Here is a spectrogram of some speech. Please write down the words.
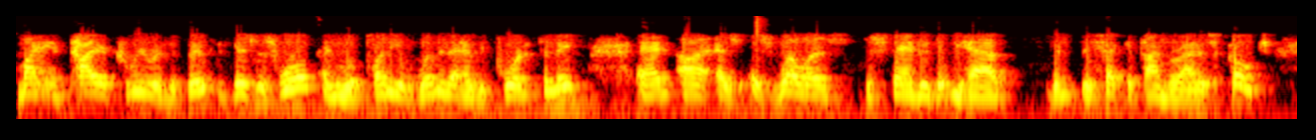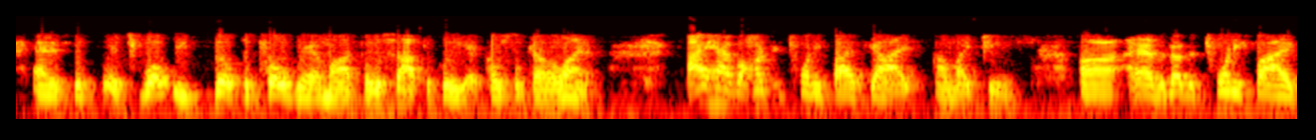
my entire career in the business world, and there were plenty of women that have reported to me, and uh, as as well as the standard that we have the, the second time around as a coach, and it's the, it's what we built the program on philosophically at Coastal Carolina. I have 125 guys on my team. Uh, I have another 25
